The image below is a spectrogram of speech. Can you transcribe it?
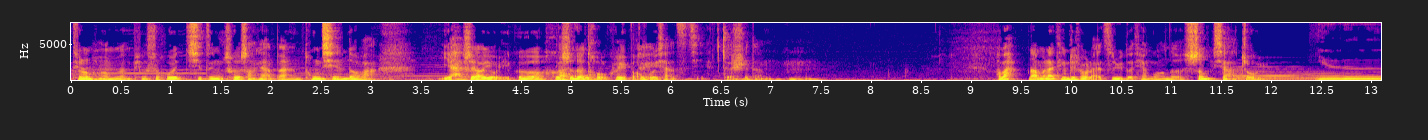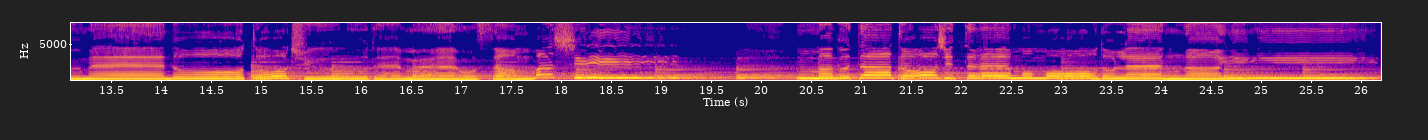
听众朋友们平时会骑自行车上下班通勤的话，也还是要有一个合适的头盔保护一下自己。对，是的，嗯。好吧，那我们来听这首来自宇的天光的《盛夏咒语》。途中で目を覚ましまぶた閉じても戻れない。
